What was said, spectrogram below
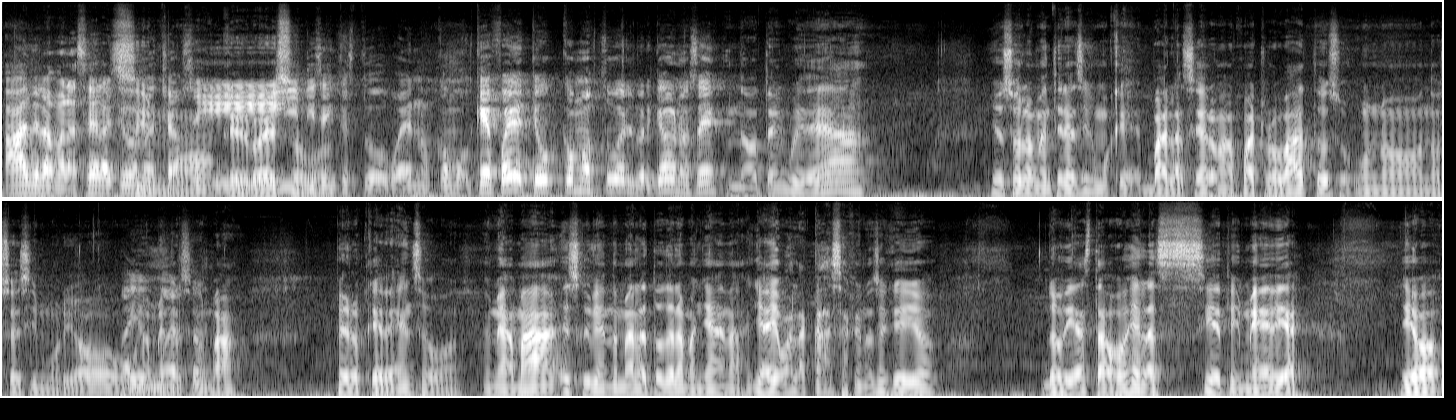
Ah, de la balacera que hubo en la. Sí, qué grueso, dicen que estuvo bueno. ¿Cómo, ¿Qué fue? ¿Qué, ¿Cómo estuvo el vergueo? No sé. No tengo idea. Yo solo me enteré así como que balacearon a cuatro vatos. Uno no sé si murió o Hay una un muerto. va. Pero qué denso. vos. Y Mi mamá escribiéndome a las 2 de la mañana. Ya llegó a la casa, que no sé qué. Yo lo vi hasta hoy a las siete y media. Y yo,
